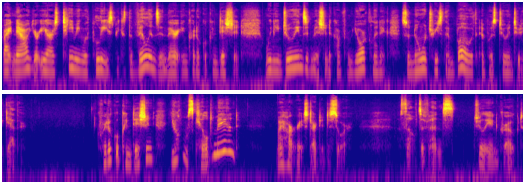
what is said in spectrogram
Right now, your ER is teeming with police because the villain's in there in critical condition. We need Julian's admission to come from your clinic so no one treats them both and puts two and two together. Critical condition? You almost killed a man? My heart rate started to soar. Self defense, Julian croaked.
